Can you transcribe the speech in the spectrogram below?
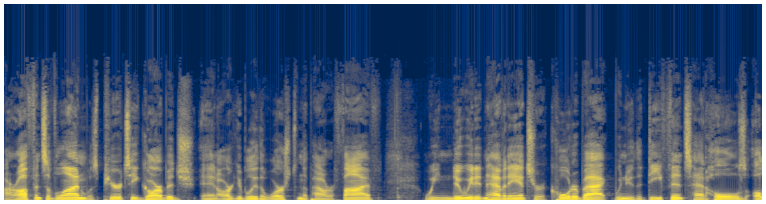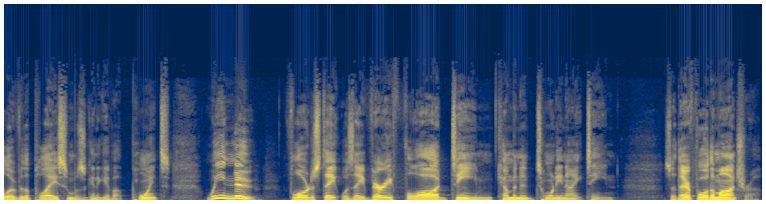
Our offensive line was pure T garbage and arguably the worst in the Power Five. We knew we didn't have an answer at quarterback. We knew the defense had holes all over the place and was going to give up points. We knew Florida State was a very flawed team coming into 2019. So, therefore, the mantra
